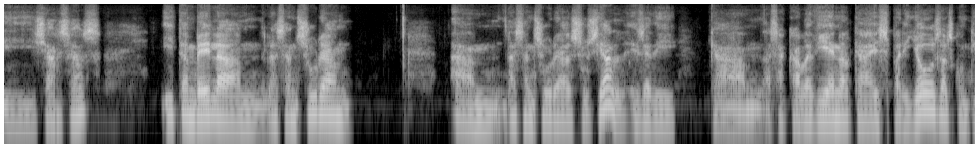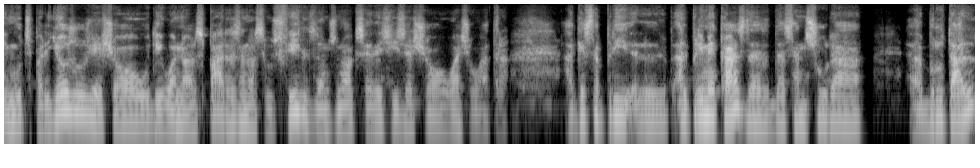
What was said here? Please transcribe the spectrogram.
i xarxes i també la, la censura eh, la censura social, és a dir, que mm, s'acaba dient el que és perillós, els continguts perillosos, i això ho diuen els pares en els seus fills, doncs no accedeixis a això o a això altre. Aquesta, el primer cas de, de censura eh, brutal,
